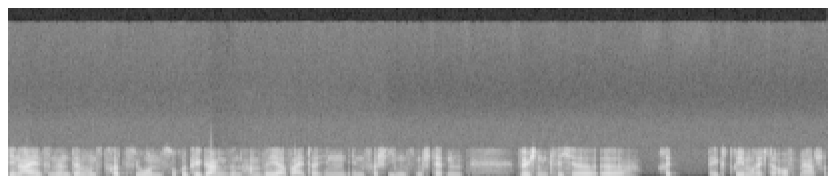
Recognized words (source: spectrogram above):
den einzelnen Demonstrationen zurückgegangen sind, haben wir ja weiterhin in verschiedensten Städten wöchentliche äh, extrem rechte Aufmärsche.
